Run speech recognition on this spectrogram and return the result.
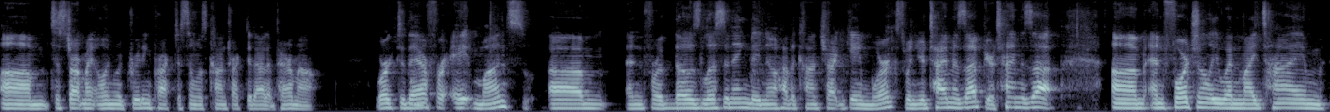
um, to start my own recruiting practice and was contracted out at Paramount. Worked there for eight months. Um, and for those listening, they know how the contract game works. When your time is up, your time is up. Um, and fortunately, when my time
